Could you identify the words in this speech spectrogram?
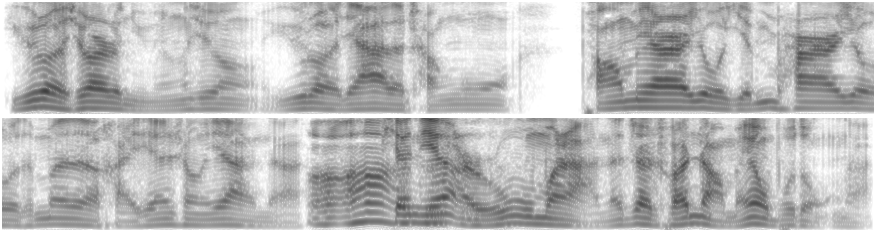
娱乐圈的女明星，娱乐家的长工，旁边又银拍又他妈的海天盛宴的，啊啊，天天耳濡目染的，这船长没有不懂的。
